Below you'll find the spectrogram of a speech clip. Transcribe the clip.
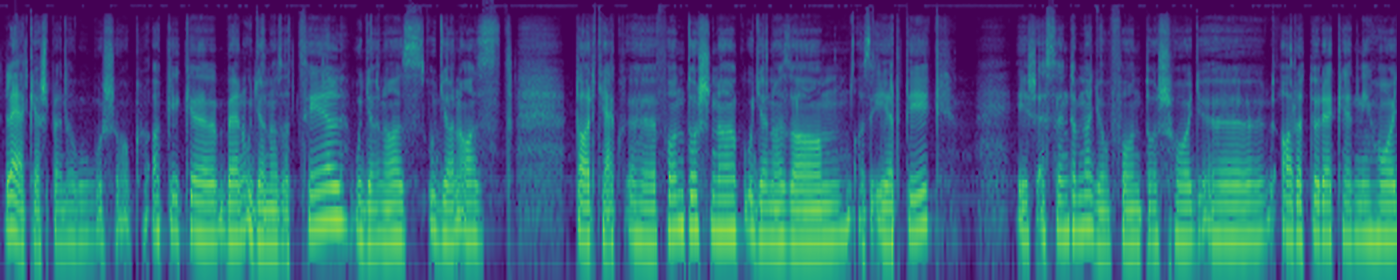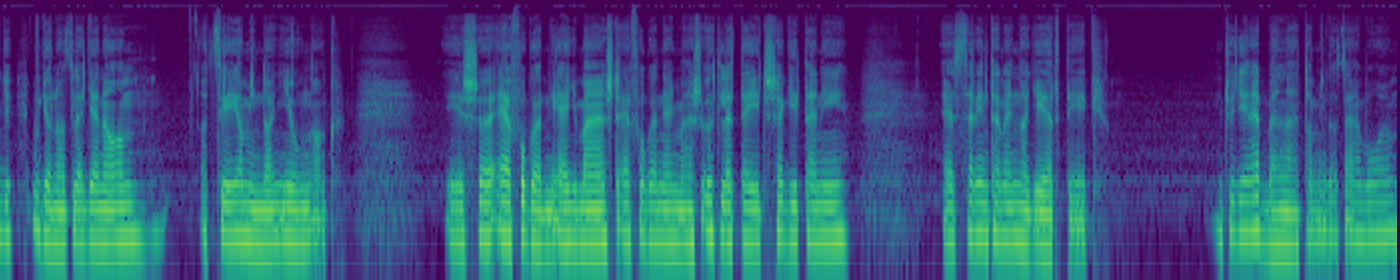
lelkes pedagógusok, akikben ugyanaz a cél, ugyanaz, ugyanazt tartják fontosnak, ugyanaz a, az érték, és ez szerintem nagyon fontos, hogy arra törekedni, hogy ugyanaz legyen a, a célja mindannyiunknak és elfogadni egymást, elfogadni egymás ötleteit, segíteni, ez szerintem egy nagy érték. Úgyhogy én ebben látom igazából.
